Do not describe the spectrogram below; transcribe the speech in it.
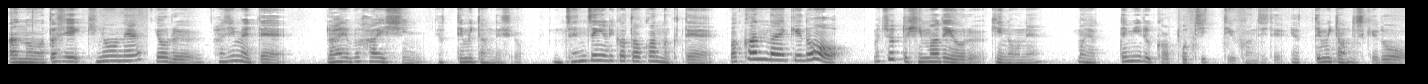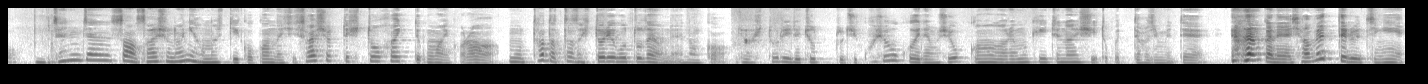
あの私昨日ね夜初めてライブ配信やってみたんですよ。全然やり方わかんなくてわかんないけどまあ、ちょっと暇で夜昨日ね、まあ、やってみるかポチっていう感じでやってみたんですけど全然さ最初何話していいか分かんないし最初って人入ってこないからもうただただ独り言だよね。なんかじゃあ一人でちょっと自己紹介でもしよっかな誰も聞いてないしとか言って始めて。なんかね喋ってるうちに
